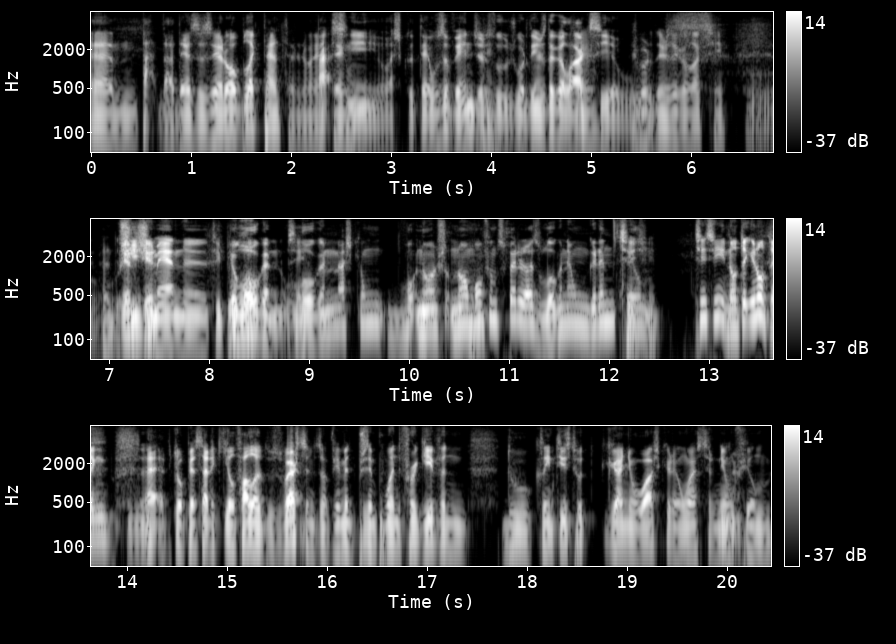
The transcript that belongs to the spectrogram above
Um, pá, dá 10 a 0 ao Black Panther, não é? Pá, Tem- sim, eu acho que até os Avengers, os Guardiões da Galáxia, o, Os Guardiões da Galáxia. o eu- X-Men, eh, tipo eu o Logan. O Logan acho que é um bo- não, é- não é um bom filme de super-heróis. O Logan é um grande filme. Sim. Sim, sim, não tenho, eu não tenho. é. eh, Estou a pensar aqui, ele fala dos westerns, obviamente, por exemplo, o Unforgiven do Clint Eastwood, que ganhou o Oscar, é um western, é um filme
